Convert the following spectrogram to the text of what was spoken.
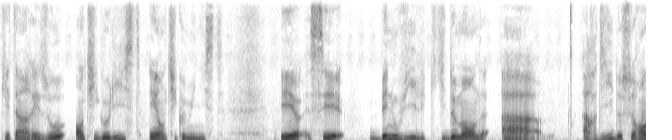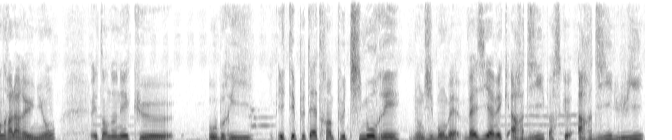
qui était un réseau anti-gaulliste et anticommuniste. Et euh, c'est Bénouville qui demande à Hardy de se rendre à la Réunion, étant donné que Aubry était peut-être un peu timoré. Ils ont dit bon ben vas-y avec Hardy parce que Hardy, lui,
